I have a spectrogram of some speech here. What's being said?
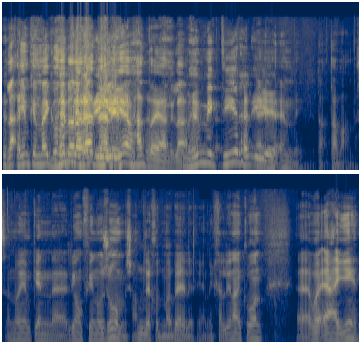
لا يمكن ما يكونوا دولارات. بهالأيام حتى يعني لا. هالأيام مهمة. لا طبعا بس إنه يمكن اليوم في نجوم مش عم تاخد مبالغ يعني خلينا نكون آه، واقعيين.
